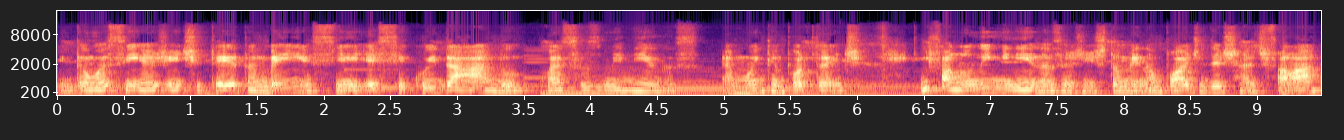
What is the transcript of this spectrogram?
Então, assim, a gente ter também esse, esse cuidado com essas meninas é muito importante. E falando em meninas, a gente também não pode deixar de falar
